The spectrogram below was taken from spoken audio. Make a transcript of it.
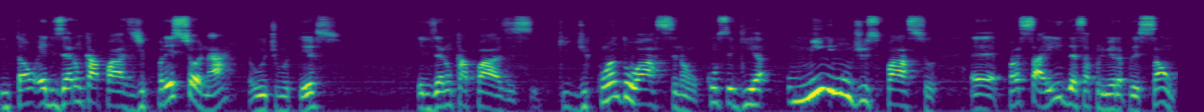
Então eles eram capazes de pressionar o último terço. Eles eram capazes de quando o Arsenal conseguia o mínimo de espaço é, para sair dessa primeira pressão,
